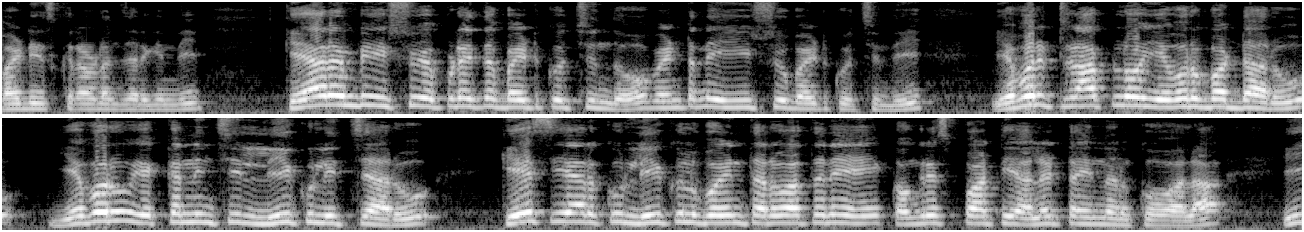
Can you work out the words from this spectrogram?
బయట తీసుకురావడం జరిగింది. కేఆర్ఎంబి ఇష్యూ ఎప్పుడైతే బయటకు వచ్చిందో వెంటనే ఈ ఇష్యూ బయటకు వచ్చింది. ఎవరి ట్రాప్లో ఎవరు పడ్డారు? ఎవరు ఎక్కడి నుంచి లీకులు ఇచ్చారు? కేసీఆర్కు లీకులు పోయిన తర్వాతనే కాంగ్రెస్ పార్టీ అలర్ట్ అయింది అనుకోవాలా? ఈ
